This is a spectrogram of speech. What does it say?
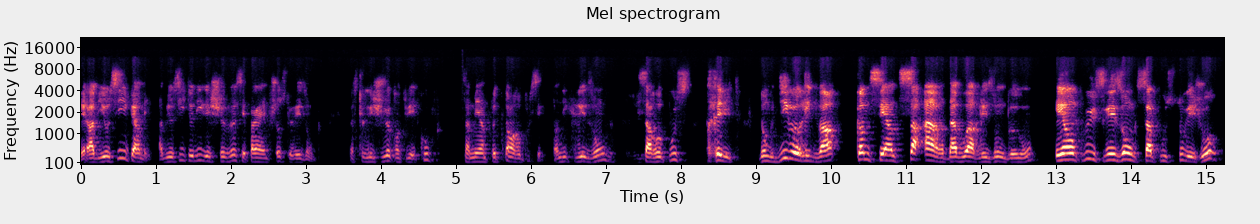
Et Rabbi aussi, il permet. Rabbi aussi, il te dit les cheveux, ce n'est pas la même chose que les ongles. Parce que les cheveux, quand tu les coupes, ça met un peu de temps à repousser. Tandis que les ongles, ça repousse très vite. Donc, dit le Ritva, comme c'est un tsahar d'avoir les ongles longs, et en plus, les ongles, ça pousse tous les jours.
